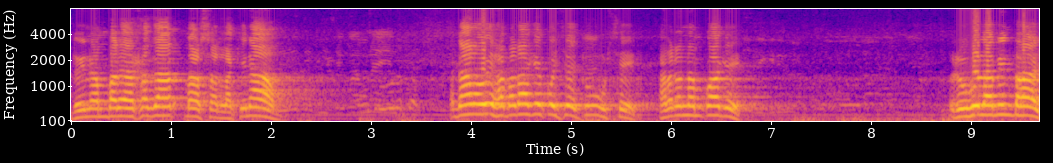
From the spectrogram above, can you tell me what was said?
দুই নম্বরে এক হাজার মার্শাল্লাহ কি নাম? না ওই হাবাটা আগে কইছে তুই উঠছে। হাবাটার নাম কো আগে। রুহুল আমিন ভাই।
